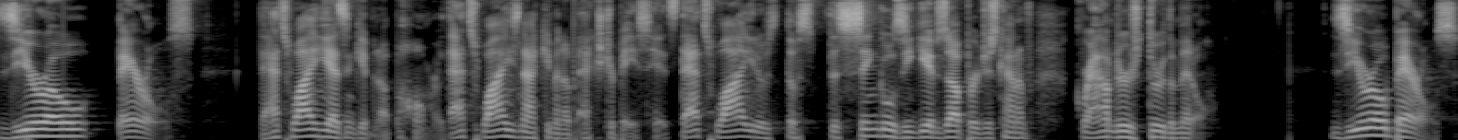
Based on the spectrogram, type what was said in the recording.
Zero barrels. That's why he hasn't given up a homer. That's why he's not giving up extra base hits. That's why you know, the, the singles he gives up are just kind of grounders through the middle. Zero barrels.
